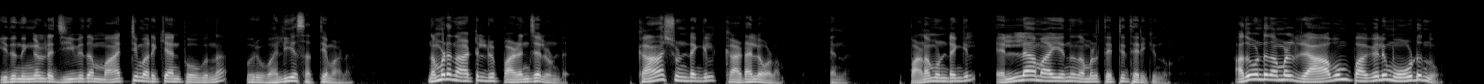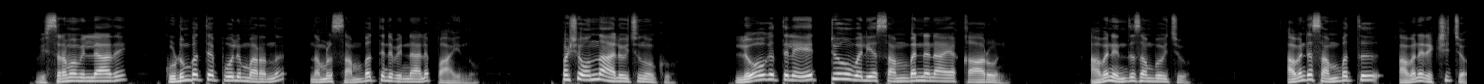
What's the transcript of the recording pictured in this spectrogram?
ഇത് നിങ്ങളുടെ ജീവിതം മാറ്റിമറിക്കാൻ പോകുന്ന ഒരു വലിയ സത്യമാണ്. നമ്മുടെ നാട്ടിലൊരു പഴഞ്ചലുണ്ട് കാശുണ്ടെങ്കിൽ കടലോളം എന്ന്. പണമുണ്ടെങ്കിൽ എല്ലാമായി എന്ന് നമ്മൾ തെറ്റിദ്ധരിക്കുന്നു. അതുകൊണ്ട് നമ്മൾ രാവും പകലും ഓടുന്നു. വിശ്രമമില്ലാതെ കുടുംബത്തെപ്പോലും മറന്ന് നമ്മൾ സമ്പത്തിന്റെ പിന്നാലെ പായുന്നു. പക്ഷെ ഒന്ന് ആലോചിച്ചു നോക്കൂ. ലോകത്തിലെ ഏറ്റവും വലിയ സമ്പന്നനായ കാറൂൻ അവൻ എന്ത് സംഭവിച്ചു? അവന്റെ സമ്പത്ത് അവനെ രക്ഷിച്ചോ?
